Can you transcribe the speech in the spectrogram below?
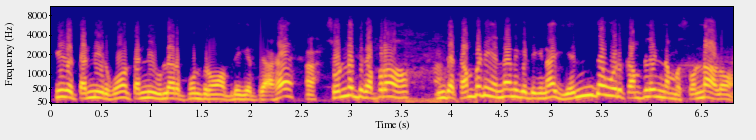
கீழே தண்ணி இருக்கும் தண்ணி உள்ளார பூந்துரும் அப்படிங்கிறதுக்காக. சொன்னதுக்கு அப்புறம் இந்த கம்பெனி என்னன்னு கேட்டீங்கன்னா எந்த ஒரு கம்ப்ளைண்ட் நம்ம சொன்னாலும்.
